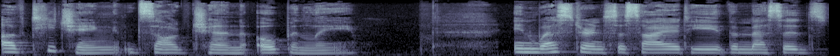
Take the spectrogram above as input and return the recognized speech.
of teaching Dzogchen openly. In Western society, the message,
